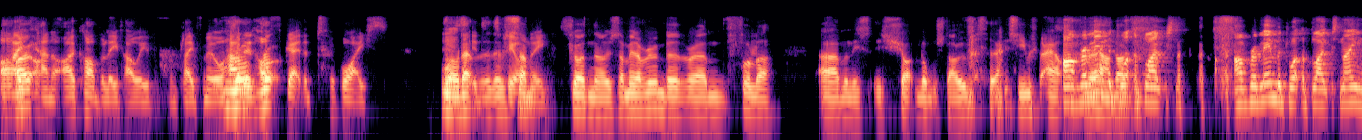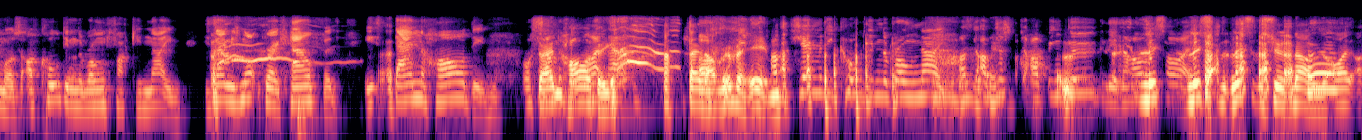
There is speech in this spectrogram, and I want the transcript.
I I- cannot, I can't believe how either of them played for me. Or how Rob- did Hoff Rob- get it twice? Well, It's- that, it's there was some, me. God knows. I mean, I remember um, Fuller um, and his, his shot launched over. Actually, out. I've remembered what the bloke's. I've remembered what the bloke's name was. I've called him the wrong fucking name. His name is not Greg Halford. It's Dan Harding or Dan Harding. like. Dan, I remember him. I've generally called him the wrong name. I've, I've just I've been googling the whole Listen, time. listen, listeners should know. I, I,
